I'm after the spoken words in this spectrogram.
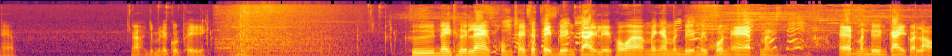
นะครับอะยังไม่ได้กดเพลงคือในเทอร์แรกผมใช้สเต็ปเดินไกลเลยเพราะว่าไม่งั้นมันเดินไม่พ้นแอดมันแอดมันเดินไกลกว่าเรา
